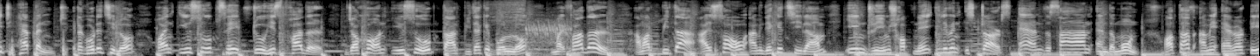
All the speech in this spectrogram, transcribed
ইট হ্যাপেন্ড এটা ঘটেছিল when Yusuf said to his father যখন ইউসুফ তার পিতাকে বলল মাই ফাদার আমার পিতা আই স আমি দেখেছিলাম ইন ড্রিম স্বপ্নে eleven stars and the sun and the moon অর্থাৎ আমি এগারোটি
